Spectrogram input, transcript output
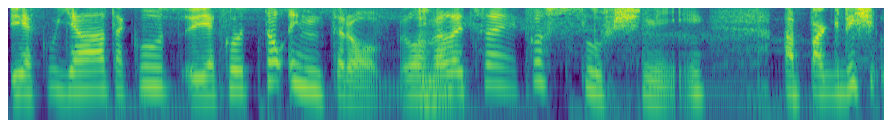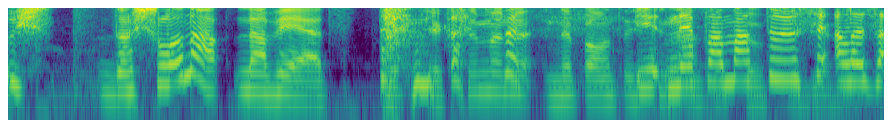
jak udělala takovou, jako to intro, bylo Ano. velice jako slušný. A pak, když už došlo na, na věc, Jak se jmenuje? Nepamatuješ si nepamatuju si, ale, za-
